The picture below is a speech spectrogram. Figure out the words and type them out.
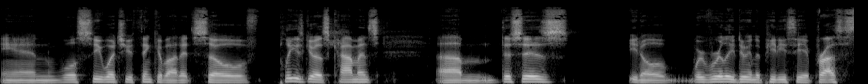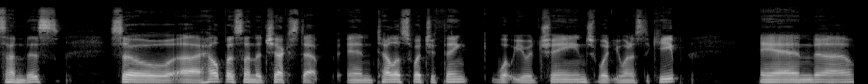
and we'll see what you think about it. So please give us comments. Um, this is you know we're really doing the pdca process on this so uh, help us on the check step and tell us what you think, what you would change, what you want us to keep, and uh,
